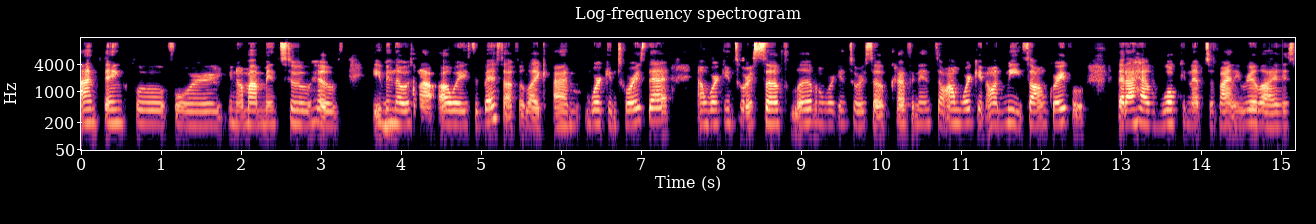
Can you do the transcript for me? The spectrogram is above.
I'm thankful for, you know, my mental health, even mm. though it's not always the best. I feel like I'm working towards that. I'm working towards self-love. I'm working towards self-confidence. So I'm working on me. So I'm grateful that I have woken up to finally realize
